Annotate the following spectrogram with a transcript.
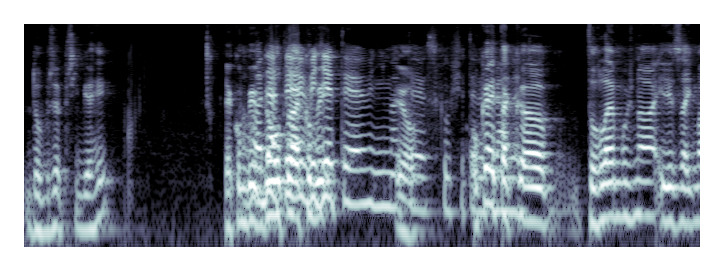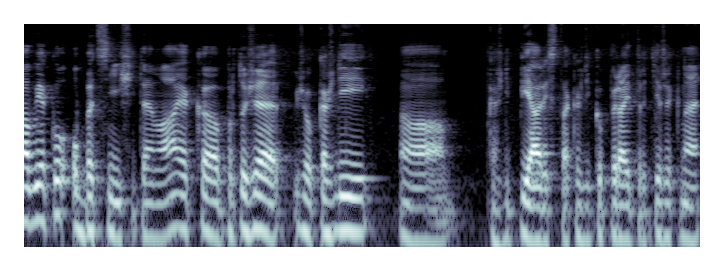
dobře příběhy? Jako by Hledat bylo to je, jakoby... vidět je, vnímat Jo. je, zkoušet je OK, tak uh, tohle je možná i zajímavý jako obecnější téma, jak, uh, protože že, každý, uh, každý PRista, každý copywriter ti řekne,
